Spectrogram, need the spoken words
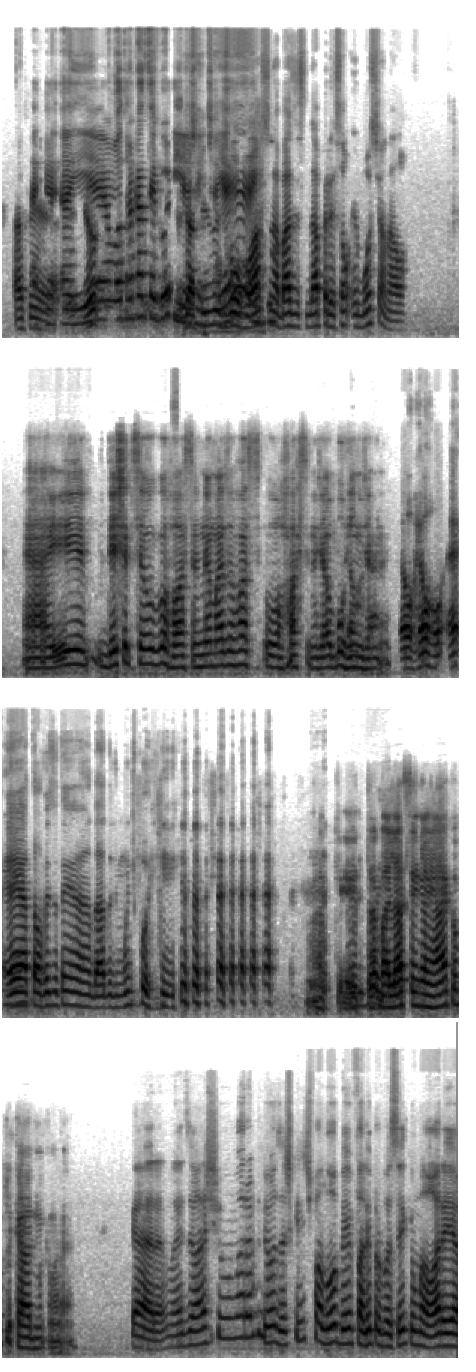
Assim, é, aí eu, é outra categoria, já gente. Fiz horse na base da pressão emocional. Aí deixa de ser o Go Horse, não é mais o Horse né? já é o burrinho já, né? É o Hell é, é, talvez eu tenha andado de muito burrinho. Okay. Trabalhar burrinho. sem ganhar é complicado, meu camarada. Cara, mas eu acho maravilhoso. Acho que a gente falou bem, falei para você que uma hora ia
